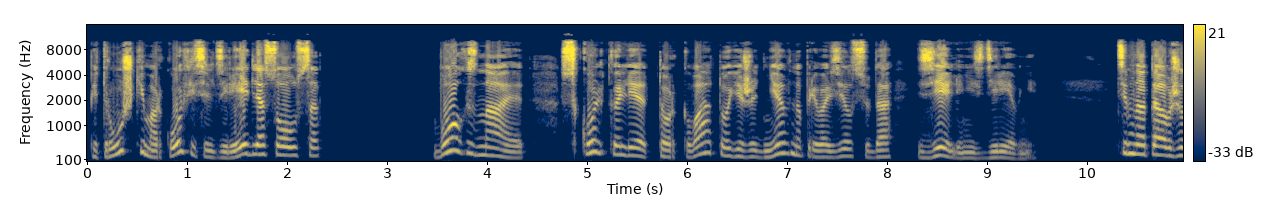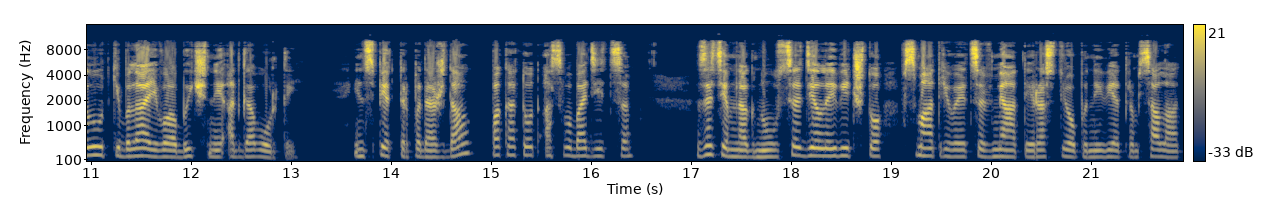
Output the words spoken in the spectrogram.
петрушки, моркови, сельдерей для соуса. Бог знает, сколько лет Торквато ежедневно привозил сюда зелень из деревни. Темнота в желудке была его обычной отговоркой. Инспектор подождал, пока тот освободится, затем нагнулся, делая вид, что всматривается в мятый, растрепанный ветром салат,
